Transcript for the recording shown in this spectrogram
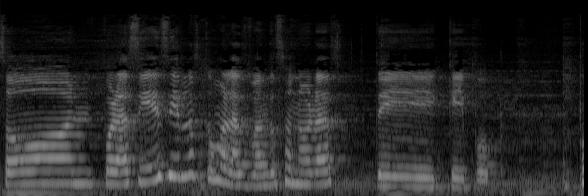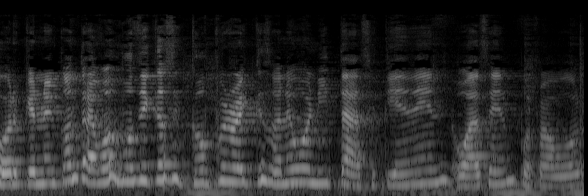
son, por así decirlo, como las bandas sonoras de K-pop. Porque no encontramos música sin copyright que suene bonita. Si tienen o hacen, por favor,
